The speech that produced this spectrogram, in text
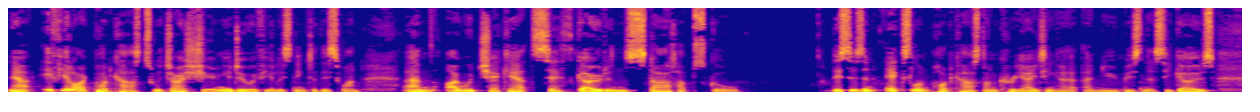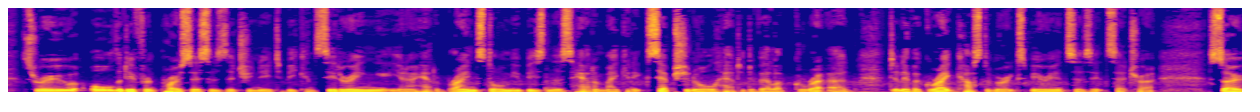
Now, if you like podcasts, which I assume you do if you're listening to this one, um, I would check out Seth Godin's Startup School. This is an excellent podcast on creating a, a, new business. He goes through all the different processes that you need to be considering, you know, how to brainstorm your business, how to make it exceptional, how to develop, uh, deliver great customer experiences, etc. So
